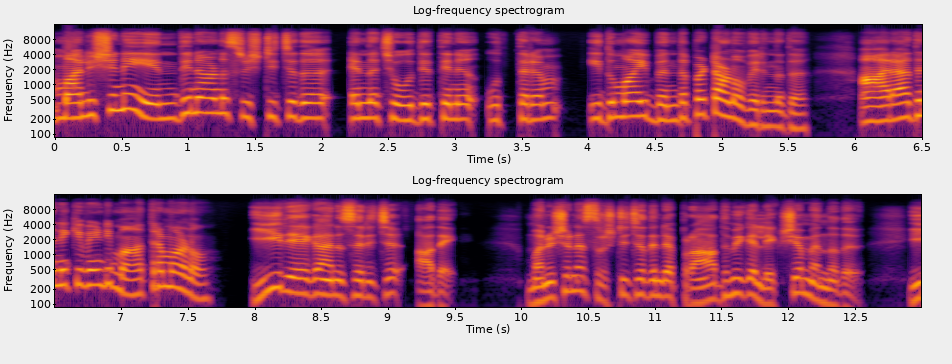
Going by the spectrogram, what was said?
മനുഷ്യനെ എന്തിനാണ് സൃഷ്ടിച്ചത് എന്ന ചോദ്യത്തിന് ഉത്തരം ഇതുമായി ബന്ധപ്പെട്ടാണോ വരുന്നത്? ആരാധനയ്ക്ക് വേണ്ടി മാത്രമാണോ? ഈ രേഖ അനുസരിച്ച് അതെ. മനുഷ്യനെ സൃഷ്ടിച്ചതിന്റെ പ്രാഥമിക ലക്ഷ്യം എന്നത് ഈ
